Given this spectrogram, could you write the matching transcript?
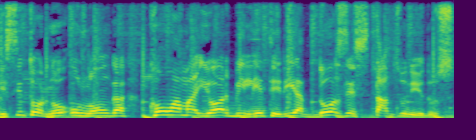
e se tornou o longa com a maior bilheteria dos Estados Unidos.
